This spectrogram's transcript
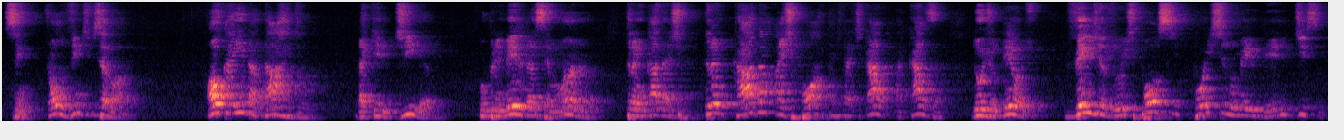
Sim, João 20, 19. Ao cair da tarde daquele dia, o primeiro da semana, trancada as, trancada as portas da casa dos judeus, veio Jesus, pôs-se pôs no meio dele e disse:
